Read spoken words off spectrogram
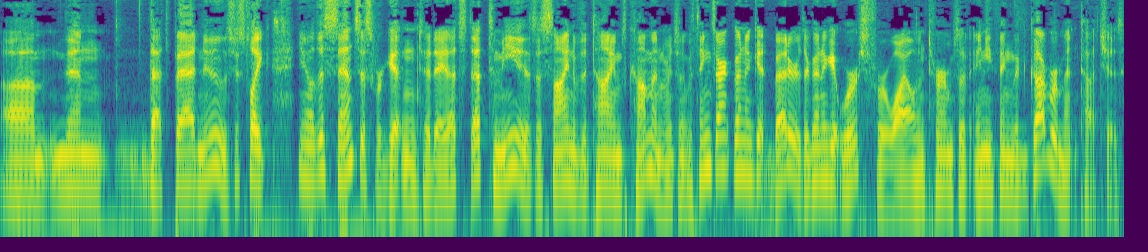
Um, then that's bad news. Just like you know, this census we're getting today, that's that to me is a sign of the times coming. Things aren't going to get better; they're going to get worse for a while in terms of anything the government touches.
